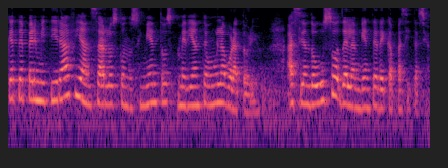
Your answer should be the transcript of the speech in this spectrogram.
que te permitirá afianzar los conocimientos mediante un laboratorio, haciendo uso del ambiente de capacitación.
